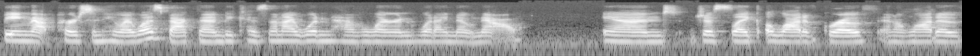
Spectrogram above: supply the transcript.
being that person who I was back then because then I wouldn't have learned what I know now. And just like a lot of growth and a lot of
